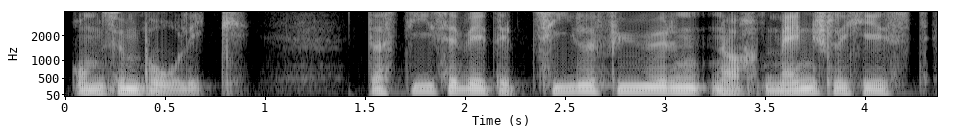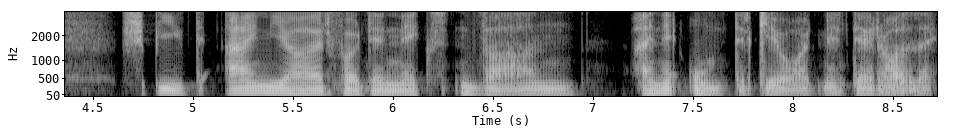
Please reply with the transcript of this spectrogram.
um Symbolik. Dass diese weder zielführend noch menschlich ist, spielt ein Jahr vor den nächsten Wahlen eine untergeordnete Rolle.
